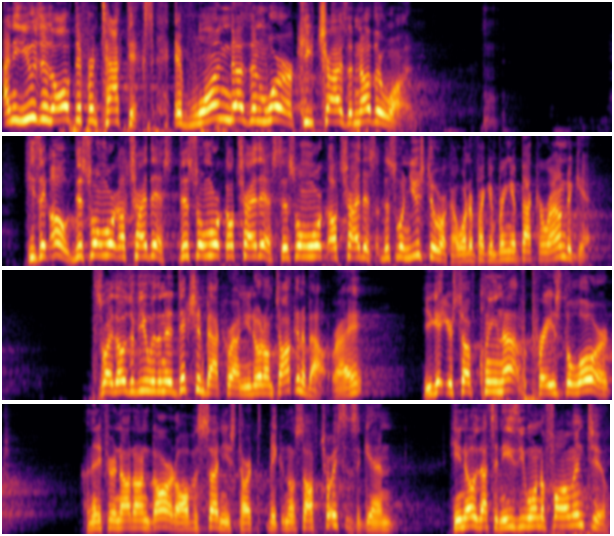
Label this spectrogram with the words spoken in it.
And he uses all different tactics. If one doesn't work, he tries another one. He's like, oh, this won't work, I'll try this. This won't work, I'll try this. This won't work, I'll try this. This one used to work. I wonder if I can bring it back around again. That's why those of you with an addiction background, you know what I'm talking about, right? You get yourself cleaned up, praise the Lord. And then if you're not on guard, all of a sudden you start making those soft choices again. He knows that's an easy one to fall into.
